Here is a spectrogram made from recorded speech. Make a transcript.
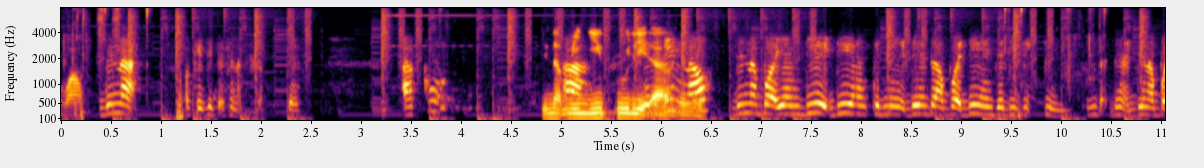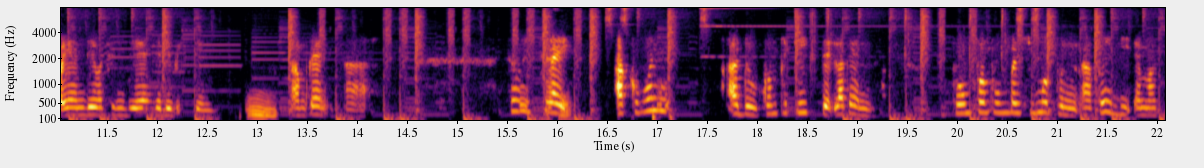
Wow. dia nak okay kejap saya nak cakap. Okay. Aku Dia nak Ah. manipulate lah. And then kan. now dia nak buat yang dia dia yang kena dia nak buat dia yang jadi victim. Dia, nak- dia, nak- dia buat yang dia macam dia yang jadi victim. Hmm. Faham kan? Ha. So it's like aku pun aduh complicated lah kan. Perempuan-perempuan semua pun apa DM aku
